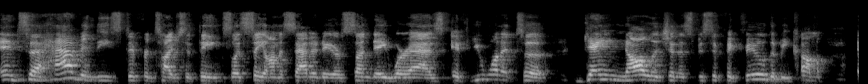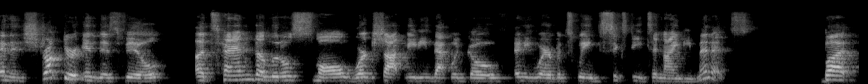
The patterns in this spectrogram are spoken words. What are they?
into having these different types of things, let's say on a Saturday or Sunday. Whereas if you wanted to gain knowledge in a specific field to become an instructor in this field attend a little small workshop meeting that would go anywhere between 60 to 90 minutes. But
